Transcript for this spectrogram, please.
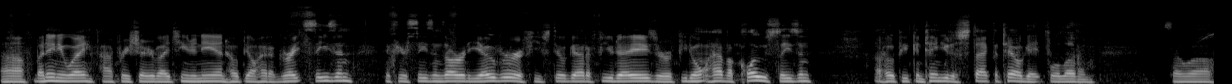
Uh, but anyway, I appreciate everybody tuning in. Hope y'all had a great season. If your season's already over, if you've still got a few days, or if you don't have a closed season, I hope you continue to stack the tailgate full of them. So uh,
